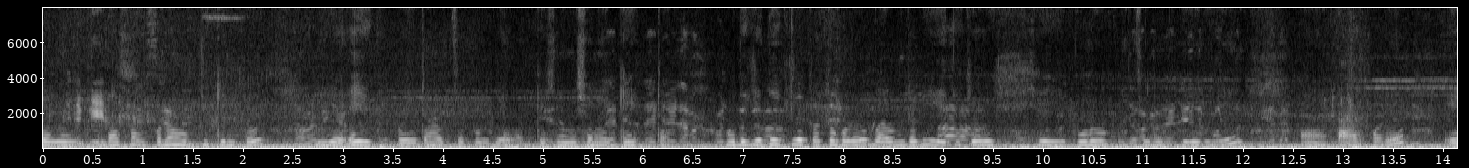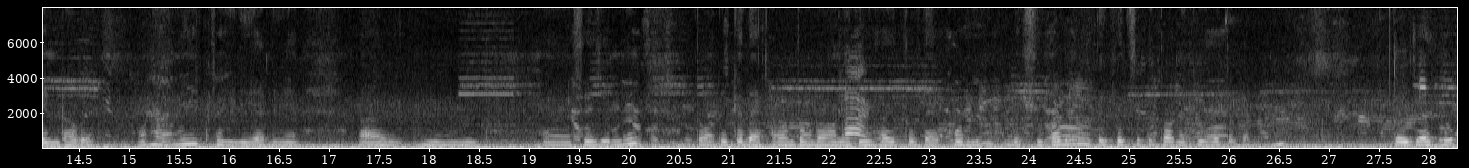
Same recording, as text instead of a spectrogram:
তো দেখো এখনও অবধি কিন্তু ইয়ে এই দেখো, এটা হচ্ছে পুরুলিয়া রামকৃষ্ণ মিশনের গেটটা। ওদিকে দেখলে কত বড় বাউন্ডারি, এদিকে এই পুরো পাঁচিল পেরিয়ে তারপরে এন্ড হবে। মানে অনেকটা এরিয়া নিয়ে। আর সেই জন্য তোমাদেরকে দেখালাম, তোমরা অনেকেই হয়তো দেখো নি বেশিরভাগই দেখেছি, কিন্তু অনেকেই হয়তো দেখো তো যাই হোক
